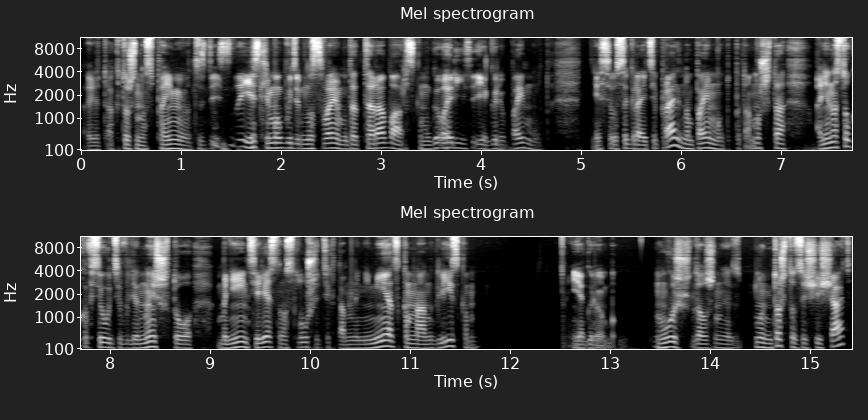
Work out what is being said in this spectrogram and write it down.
А говорят, а кто же нас поймет здесь? Если мы будем на своем это тарабарском говорить, я говорю, поймут. Если вы сыграете правильно, поймут, потому что они настолько все удивлены, что мне интересно слушать их там на немецком, на английском. Я говорю, ну вы же должны, ну не то что защищать,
